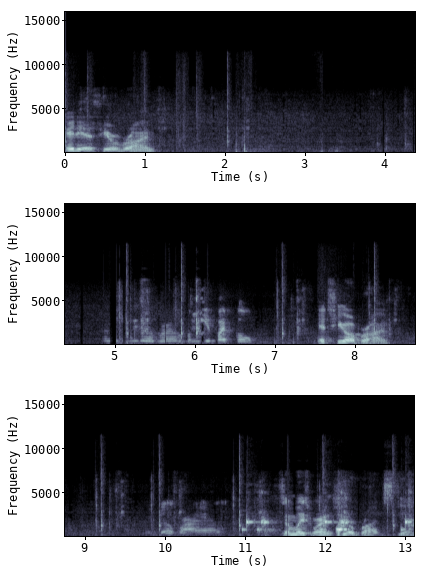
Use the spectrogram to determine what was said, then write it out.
It is Herobrine. Me go, bro. Let me get five gold. It's Herobrine. Go, Brian. Somebody's wearing Herobrine's skin.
